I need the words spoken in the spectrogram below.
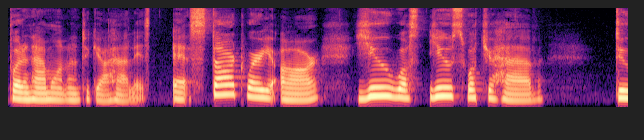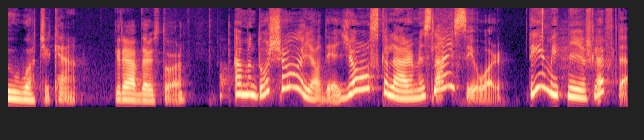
på den här månaden tycker jag är härligt. Eh, Start where you are, use what you have, do what you can. Gräv där det står. Ja, men då kör jag det. Jag ska lära mig slice i år. Det är mitt nyårslöfte.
